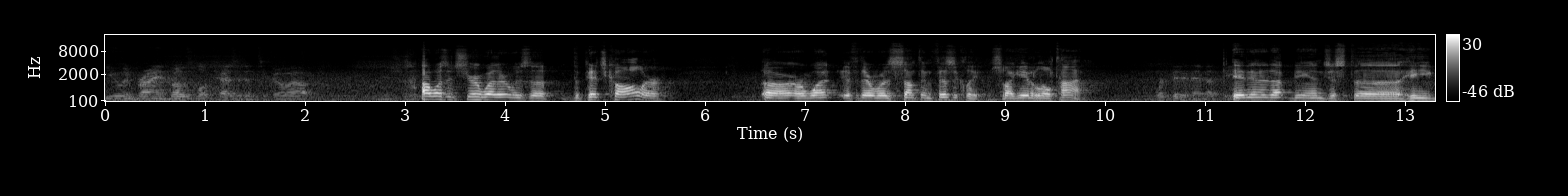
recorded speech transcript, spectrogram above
You, you and Brian both looked hesitant to go out. Initially. I wasn't sure whether it was the, the pitch call or, or what, if there was something physically. So I gave it a little time. What did it end up being? It ended up being just uh, he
